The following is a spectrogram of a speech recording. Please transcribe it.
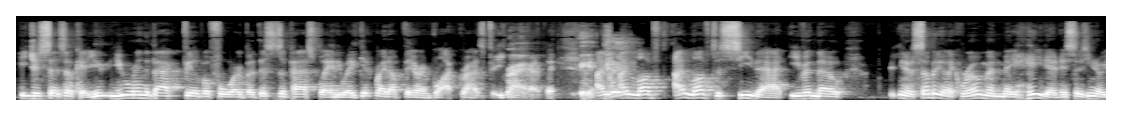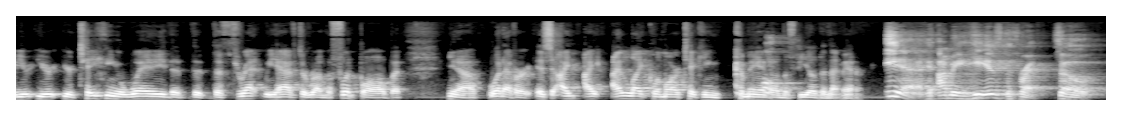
He just says, okay, you, you were in the backfield before, but this is a pass play anyway. Get right up there and block Crosby. Right. I, I love I love to see that, even though you know somebody like Roman may hate it. It says, you know, you're you're, you're taking away the, the, the threat we have to run the football, but you know, whatever. It's I, I, I like Lamar taking command oh, on the oh. field in that manner. Yeah, I mean, he is the threat. So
